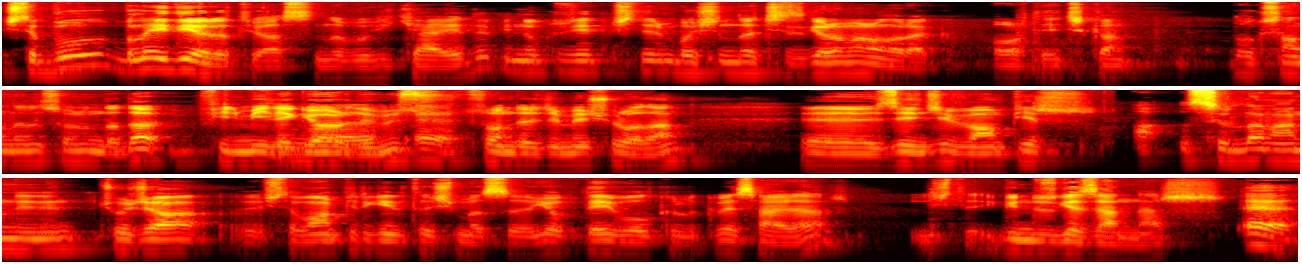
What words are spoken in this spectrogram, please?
İşte bu Blade'i yaratıyor aslında bu hikayede. 1970'lerin başında çizgi roman olarak ortaya çıkan 90'ların sonunda da filmiyle Film olarak, gördüğümüz evet. son derece meşhur olan e, zenci vampir ısırılan annenin çocuğa e, işte vampir geni taşıması, yok Daywalker'lık vesaireler, işte gündüz gezenler, Evet.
